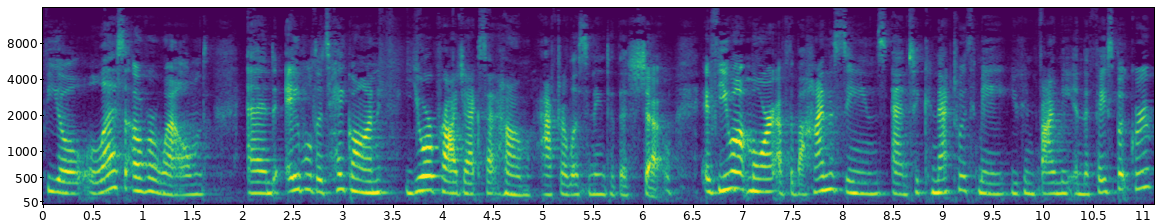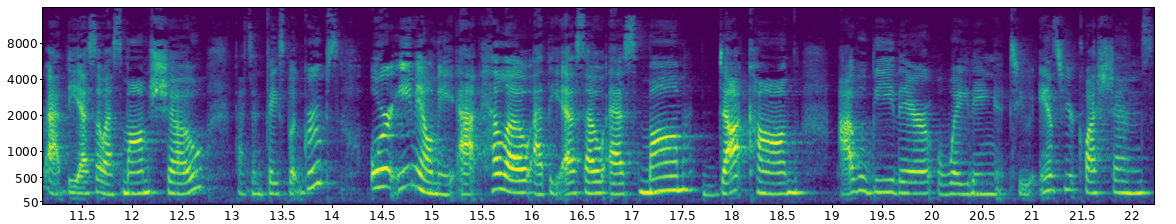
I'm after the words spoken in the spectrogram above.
feel less overwhelmed and able to take on your projects at home after listening to this show. If you want more of the behind the scenes and to connect with me, you can find me in the Facebook group at the SOS Mom Show. That's in Facebook groups or email me at hello at the SOSmom.com. I will be there waiting to answer your questions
